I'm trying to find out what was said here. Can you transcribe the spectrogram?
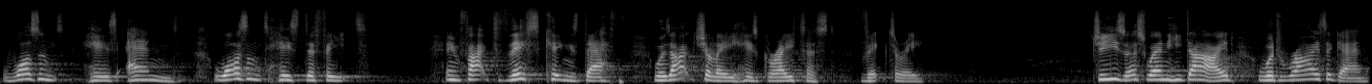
wasn't his end, wasn't his defeat. In fact, this king's death was actually his greatest victory. Jesus, when he died, would rise again.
